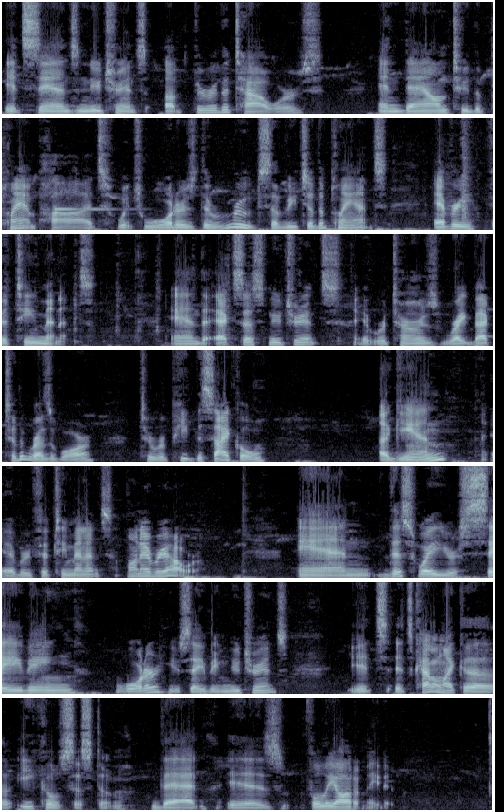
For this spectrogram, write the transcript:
it sends nutrients up through the towers and down to the plant pods, which waters the roots of each of the plants every 15 minutes and the excess nutrients it returns right back to the reservoir to repeat the cycle again every 15 minutes on every hour. And this way you're saving water, you're saving nutrients. It's it's kind of like a ecosystem that is fully automated.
